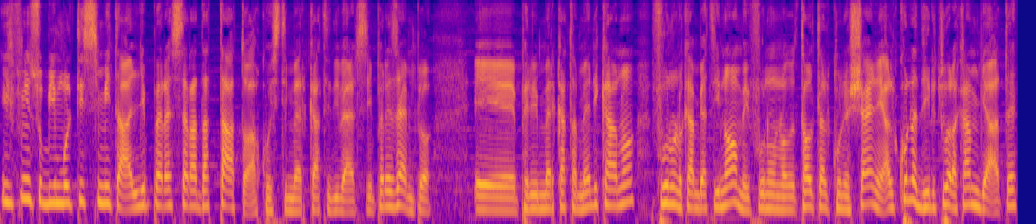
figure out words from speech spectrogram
il film subì moltissimi tagli per essere adattato a questi mercati diversi. Per esempio, eh, per il mercato americano furono cambiati i nomi, furono tolte alcune scene, alcune addirittura cambiate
